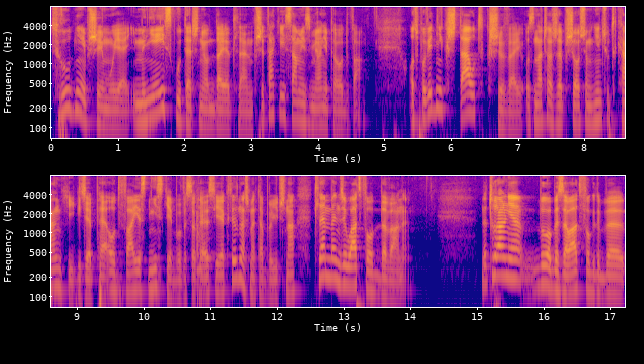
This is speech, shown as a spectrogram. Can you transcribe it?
trudniej przyjmuje i mniej skutecznie oddaje tlen przy takiej samej zmianie PO2. Odpowiedni kształt krzywej oznacza, że przy osiągnięciu tkanki, gdzie PO2 jest niskie, bo wysoka jest jej aktywność metaboliczna, tlen będzie łatwo oddawany. Naturalnie byłoby za łatwo, gdyby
